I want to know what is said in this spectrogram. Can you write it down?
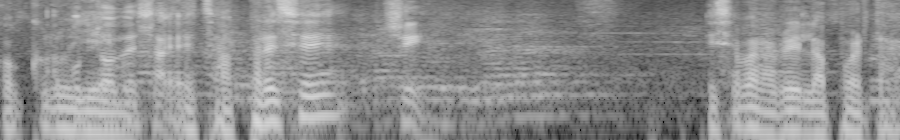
Concluyen estas preses sí. y se van a abrir las puertas.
